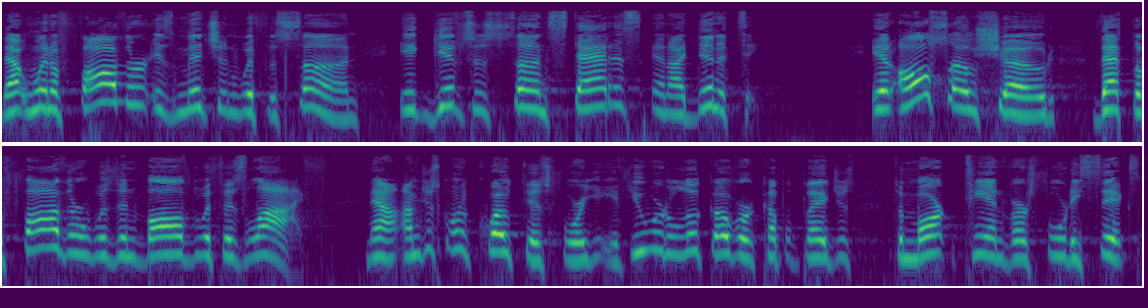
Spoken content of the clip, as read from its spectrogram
that when a father is mentioned with the son, it gives his son status and identity. It also showed that the father was involved with his life. Now, I'm just going to quote this for you. If you were to look over a couple pages to Mark 10, verse 46,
